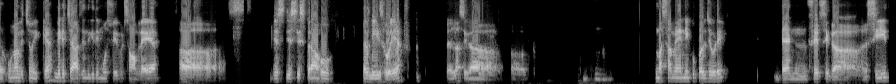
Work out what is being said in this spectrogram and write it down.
ਉਹਨਾਂ ਵਿੱਚੋਂ ਇੱਕ ਹੈ। ਮੇਰੇ ਚਾਰ ਜ਼ਿੰਦਗੀ ਦੇ ਮੋਸਟ ਫੇਵਰਿਟ Song ਰਹੇ ਆ। ਜਿਸ ਜਿਸ ਜਿਸ ਤਰ੍ਹਾਂ ਉਹ ਰਿਲੀਜ਼ ਹੋਏ ਆ। ਪਹਿਲਾ ਸੀਗਾ ਮਸਾ ਮੈਂ ਇੰਨੀ ਕੁਪਲ ਜੋੜੇ। ਦੈਨ ਫਿਰ ਸੀਗਾ ਰਸੀਦ,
